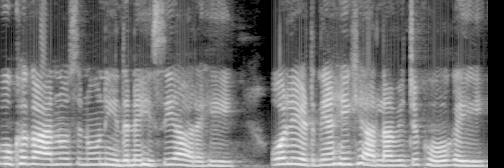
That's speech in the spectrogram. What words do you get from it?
ਭੁੱਖ ਕਾਰਨ ਉਸ ਨੂੰ ਨੀਂਦ ਨਹੀਂ ਸੀ ਆ ਰਹੀ। ਉਹ ਲੇਟਦਿਆਂ ਹੀ ਖਿਆਲਾਂ ਵਿੱਚ ਖੋ ਗਈ।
